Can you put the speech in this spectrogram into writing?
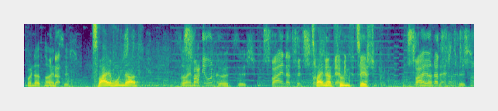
190, 200, 240, 250 von 250, Finn. Wer bietet mehr? 250 von...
